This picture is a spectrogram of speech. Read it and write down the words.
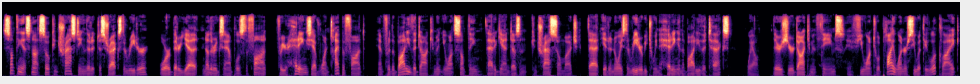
something that's not so contrasting that it distracts the reader, or better yet, another example is the font. For your headings, you have one type of font, and for the body of the document, you want something that again doesn't contrast so much that it annoys the reader between the heading and the body of the text. Well, there's your document themes. If you want to apply one or see what they look like,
